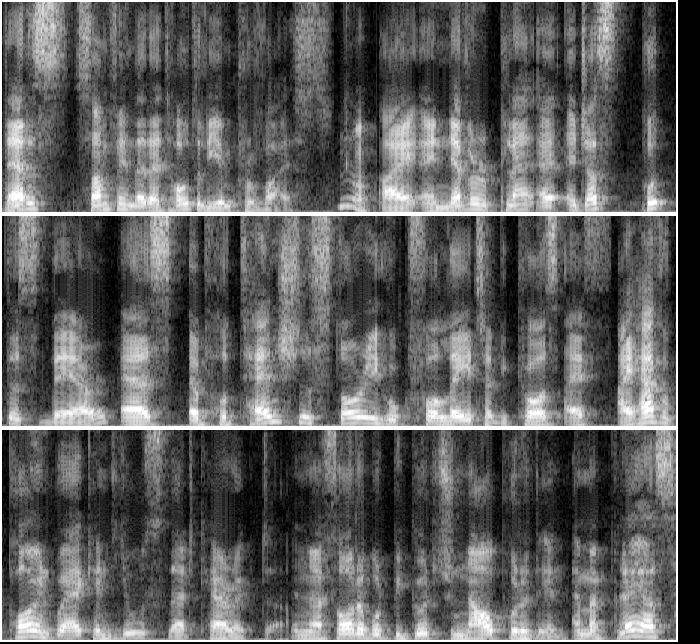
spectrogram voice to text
That is something that I totally improvised. Oh. I, I never plan. I, I just put this there as a potential story hook for later because I I have a point where I can use that character, and I thought it would be good to now put it in. And my players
